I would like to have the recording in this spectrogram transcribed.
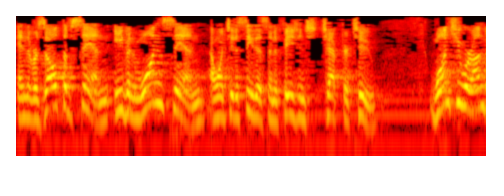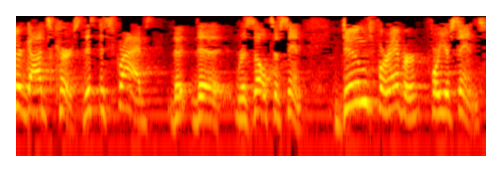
And the result of sin, even one sin, I want you to see this in Ephesians chapter 2. Once you were under God's curse, this describes the, the results of sin doomed forever for your sins.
